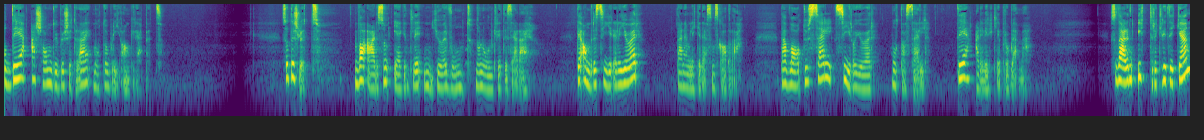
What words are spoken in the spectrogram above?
Og det er sånn du beskytter deg mot å bli angrepet. Så til slutt hva er det som egentlig gjør vondt når noen kritiserer deg? Det andre sier eller gjør, det er nemlig ikke det som skader deg. Det er hva du selv sier og gjør mot deg selv. Det er det virkelige problemet. Så det er den ytre kritikken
